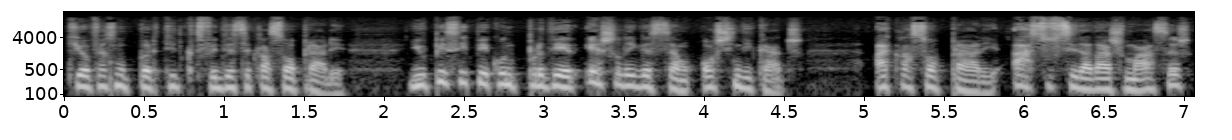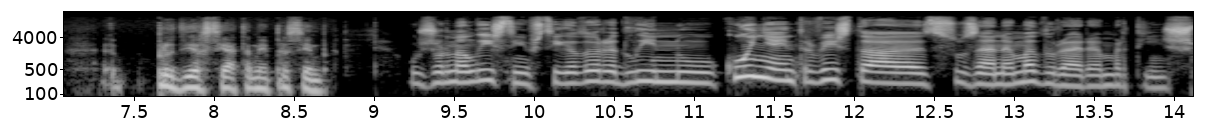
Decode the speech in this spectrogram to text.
que houvesse um partido que defendesse a classe operária. E o PCP, quando perder esta ligação aos sindicatos, à classe operária, à sociedade, às massas, perder-se-á também para sempre. O jornalista e investigador Adelino Cunha entrevista a Susana Madureira Martins.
